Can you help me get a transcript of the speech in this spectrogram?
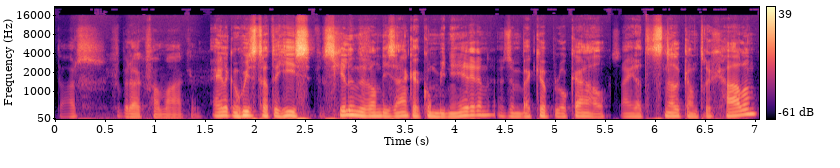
daar gebruik van maken. Eigenlijk een goede strategie is verschillende van die zaken combineren. Dus een backup lokaal, zodat je dat snel kan terughalen.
